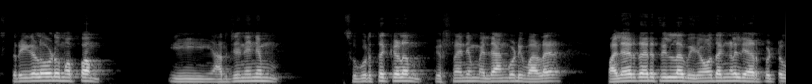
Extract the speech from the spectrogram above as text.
സ്ത്രീകളോടുമൊപ്പം ഈ അർജുനനും സുഹൃത്തുക്കളും കൃഷ്ണനും എല്ലാം കൂടി വളരെ പലതരത്തിലുള്ള വിനോദങ്ങളിൽ ഏർപ്പെട്ടു.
